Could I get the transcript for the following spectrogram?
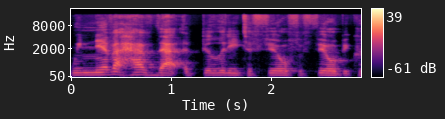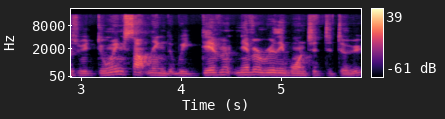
We never have that ability to feel fulfilled because we're doing something that we never, never really wanted to do.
